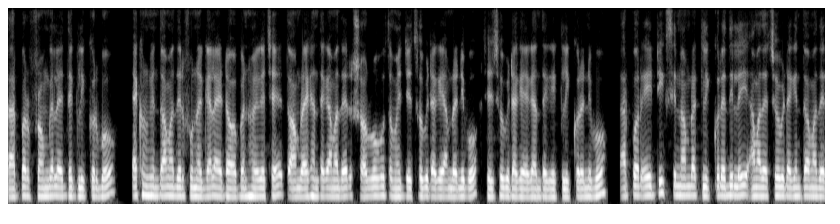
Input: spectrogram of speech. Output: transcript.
তারপর ফ্রম গ্যালারিতে ক্লিক করব। এখন কিন্তু আমাদের ফোনের গ্যালারিটা ওপেন হয়ে গেছে। তো আমরা এখান থেকে আমাদের সর্বপ্রথমে যে ছবিটাকে আমরা নিব, সেই ছবিটাকে এখান থেকে ক্লিক করে নিব। তারপর এই টিক চিহ্ন আমরা ক্লিক করে দিলেই আমাদের ছবিটা কিন্তু আমাদের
